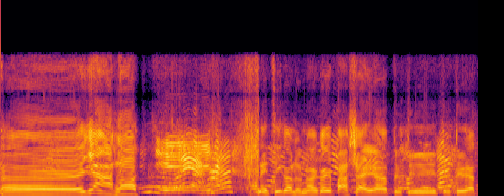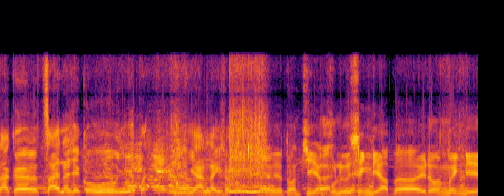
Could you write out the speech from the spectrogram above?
ờ nhà lo Gì vậy này chỉ có được nói có cái bà xài từ từ từ từ ta cái sai nó sẽ cô nhất vậy dạ này rồi toàn chị em phụ nữ xinh đẹp ấy thôi Mình thì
